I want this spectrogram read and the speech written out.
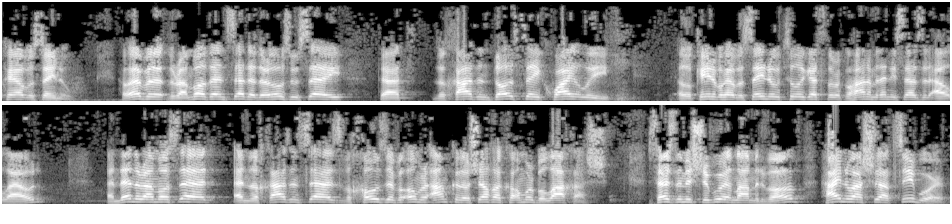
V'Kei However, the Ramah then said that there are those who say that the Chazan does say quietly, Elokeinu v'kavasenu till he gets to the Kohanim, and then he says it out loud. And then the Ramah said, and the Chazan says, v'chozer v'omer am kadoshecha ka'omer b'lachash. Says the Mishabur in Lamed Vav, hainu ashirat tzibur.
